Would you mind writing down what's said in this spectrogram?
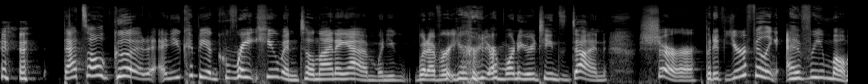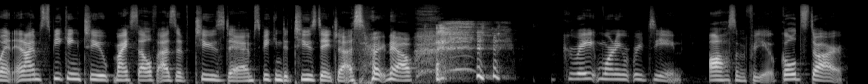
that's all good and you can be a great human till 9 a.m when you whatever your, your morning routine's done. Sure but if you're feeling every moment and i'm speaking to myself as of tuesday i'm speaking to tuesday jess right now. Great morning routine awesome for you gold star.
